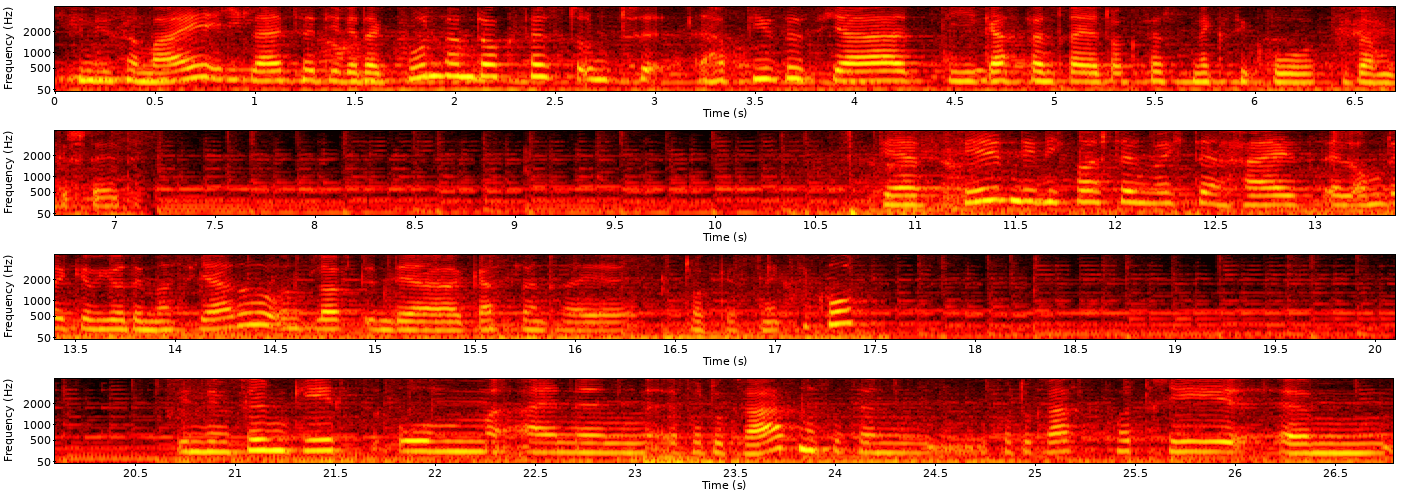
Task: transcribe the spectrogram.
Ich bin Lisa May, ich leite die Redaktion beim DocFest und habe dieses Jahr die Gastlandreihe DocFest Mexiko zusammengestellt. Der Film, den ich vorstellen möchte, heißt El Hombre que vio demasiado und läuft in der Gastlandreihe DocFest Mexiko. In dem Film geht es um einen Fotografen. Es ist ein Fotografenporträt, ähm,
